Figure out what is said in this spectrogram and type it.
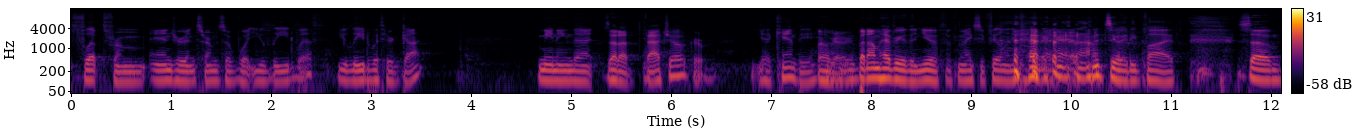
flipped from Andrew in terms of what you lead with. You lead with your gut, meaning that Is that a fat joke or? Yeah, it can be. Okay. Um, but I'm heavier than you if it makes you feel any better. I'm 285. So,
